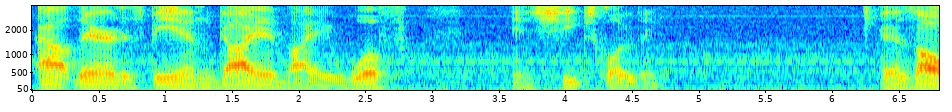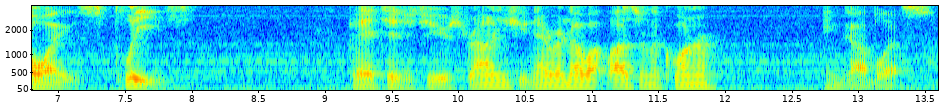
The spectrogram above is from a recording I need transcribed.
out there that's being guided by a wolf in sheep's clothing? As always, please pay attention to your surroundings. You never know what lies in the corner, and God bless.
